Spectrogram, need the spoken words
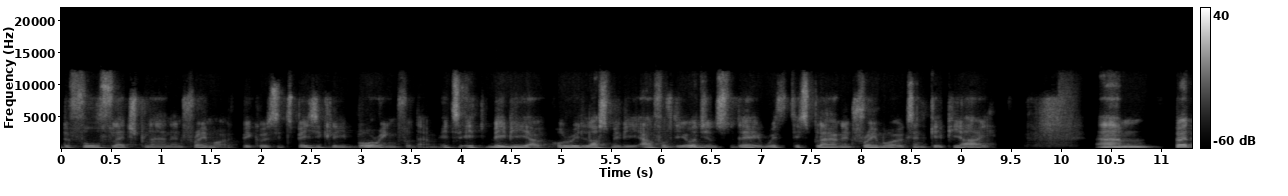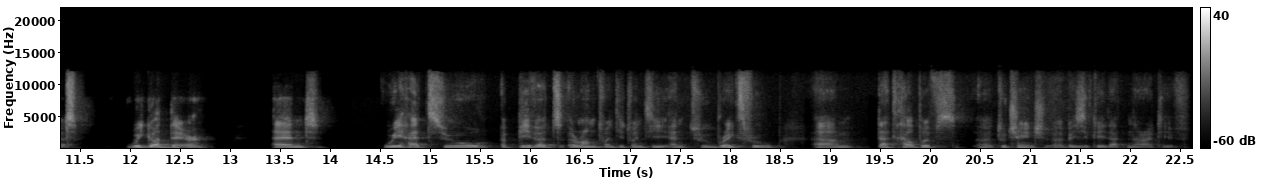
the full-fledged plan and framework because it's basically boring for them. It's it maybe I already lost maybe half of the audience today with this plan and frameworks and KPI. Um, but we got there, and we had two a pivot around 2020 and two breakthrough um, that help us uh, to change uh, basically that narrative.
